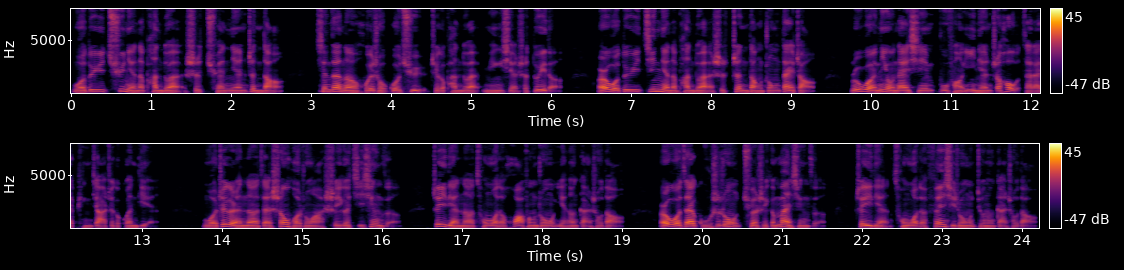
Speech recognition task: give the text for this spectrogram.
我对于去年的判断是全年震荡。现在呢，回首过去，这个判断明显是对的。而我对于今年的判断是震荡中带涨。如果你有耐心，不妨一年之后再来评价这个观点。我这个人呢，在生活中啊是一个急性子，这一点呢，从我的画风中也能感受到。而我在股市中却是一个慢性子，这一点从我的分析中就能感受到。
